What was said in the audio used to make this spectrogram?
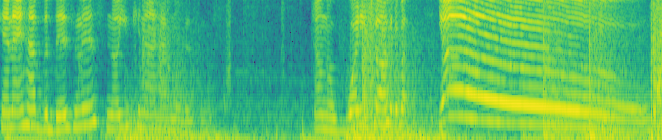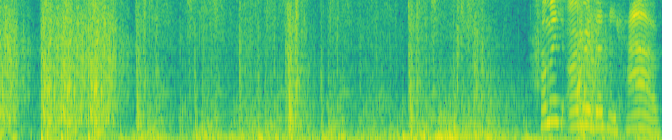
Can I have the business? No, you cannot have no business. I don't know what he's talking about. Yo! How much armor does he have?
